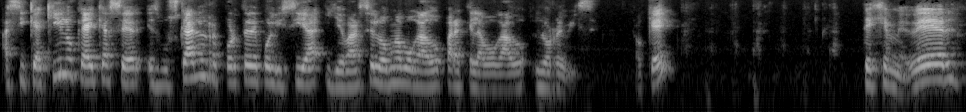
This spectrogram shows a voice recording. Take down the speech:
Así que aquí lo que hay que hacer es buscar el reporte de policía y llevárselo a un abogado para que el abogado lo revise. ¿Ok? Déjenme ver.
